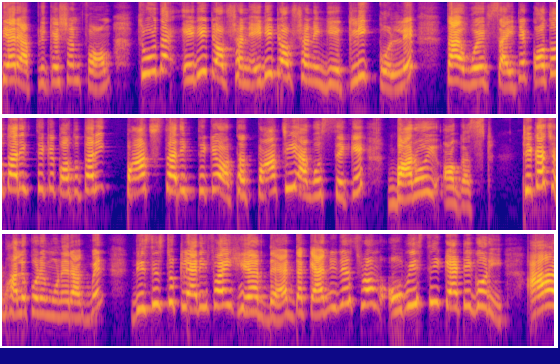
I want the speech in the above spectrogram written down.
their application form through the edit option edit অপশানে গিয়ে ক্লিক করলে তার ওয়েবসাইটে কত তারিখ থেকে কত তারিখ? পাঁচ তারিখ থেকে, অর্থাৎ পাঁচই আগস্ট থেকে বারোই অগস্ট ঠিক আছে, ভালো করে মনে রাখবেন। This is to clarify here that the candidates from OBC category are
